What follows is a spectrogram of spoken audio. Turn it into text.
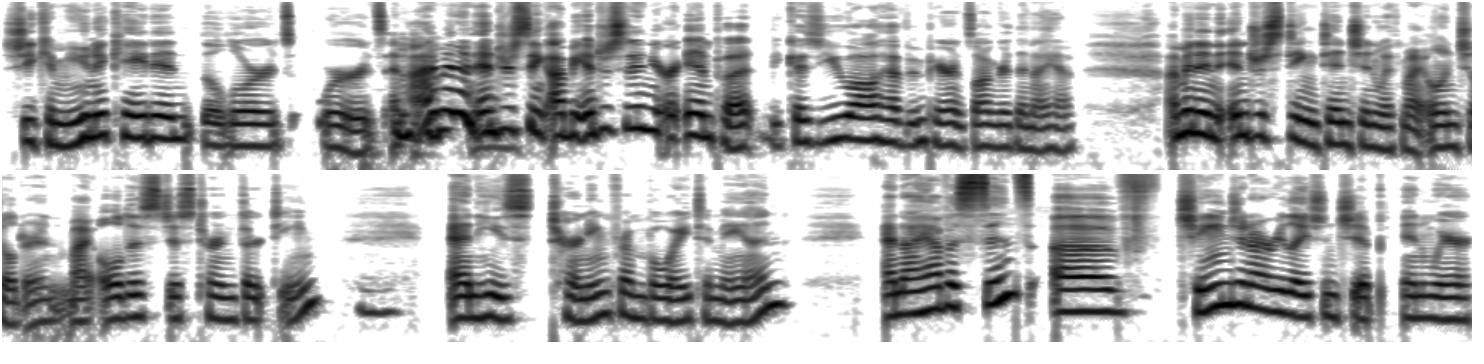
She communicated the Lord's words. And I'm in an mm-hmm. interesting, I'll be interested in your input because you all have been parents longer than I have. I'm in an interesting tension with my own children. My oldest just turned 13 mm-hmm. and he's turning from boy to man. And I have a sense of change in our relationship in where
